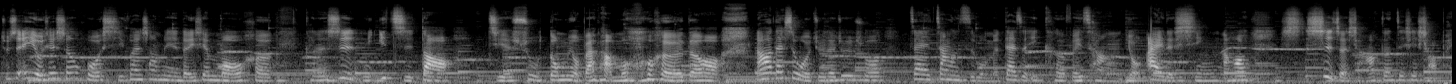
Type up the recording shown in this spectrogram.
就是诶，有些生活习惯上面的一些磨合，可能是你一直到。结束都没有办法磨合的哦，然后但是我觉得就是说，在这样子，我们带着一颗非常有爱的心，然后试着想要跟这些小朋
